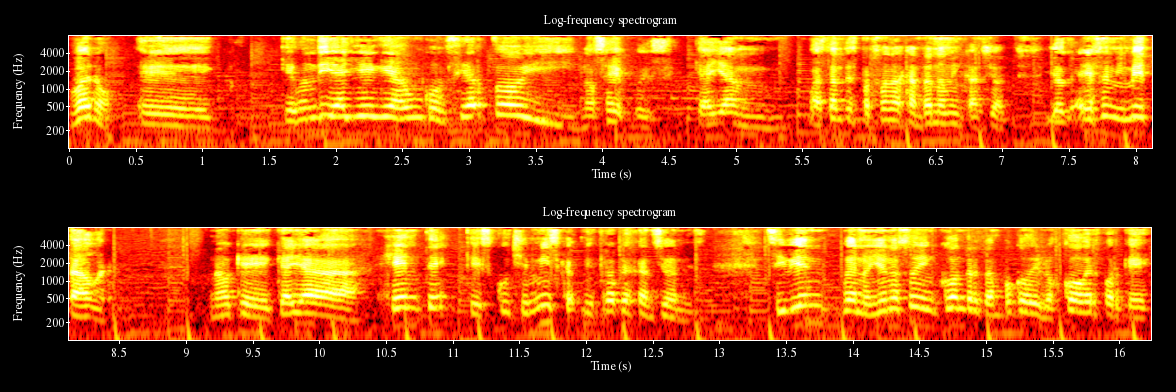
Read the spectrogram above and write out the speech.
Bueno, eh, que un día llegue a un concierto y no sé, pues que hayan bastantes personas cantando mis canciones. esa es mi meta ahora. ¿no? Que, haya gente que escuche mis, mis propias canciones. Si bien, bueno, yo no estoy en contra tampoco de los covers porque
